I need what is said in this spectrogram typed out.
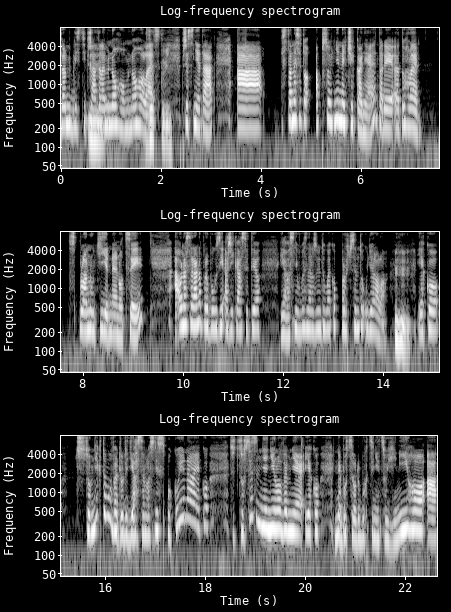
velmi blízcí přátelé mm. mnoho, mnoho let. Dětství. Přesně tak. A stane se to absolutně nečekaně, tady eh, tohle splanutí jedné noci a ona se ráno probouzí a říká si, ty já vlastně vůbec nerozumím tomu, jako proč jsem to udělala. Mm-hmm. Jako co mě k tomu vedlo, teď já jsem vlastně spokojená, jako co se změnilo ve mně, jako nebo celou dobu chci něco jiného a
